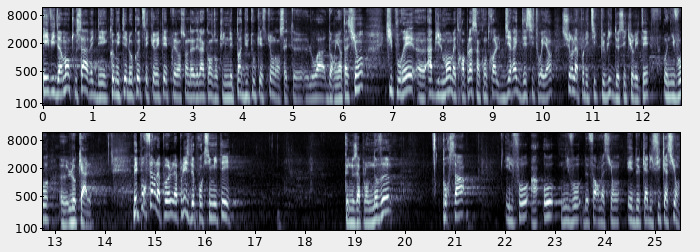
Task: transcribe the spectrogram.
Et évidemment, tout ça avec des comités locaux de sécurité et de prévention de la délinquance dont il n'est pas du tout question dans cette euh, loi d'orientation, qui pourraient euh, habilement mettre en place un contrôle direct des citoyens sur la politique publique de sécurité au niveau euh, local. Mais pour faire la, police de proximité que nous appelons de nos voeux, pour ça, il faut un haut niveau de formation et de qualification.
